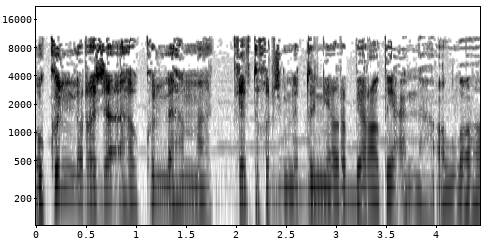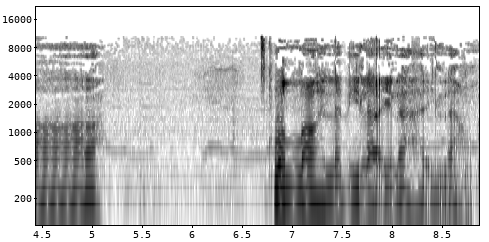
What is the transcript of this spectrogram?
وكل رجائها وكل همها كيف تخرج من الدنيا وربي راضي عنها. الله. والله الذي لا إله إلا هو.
